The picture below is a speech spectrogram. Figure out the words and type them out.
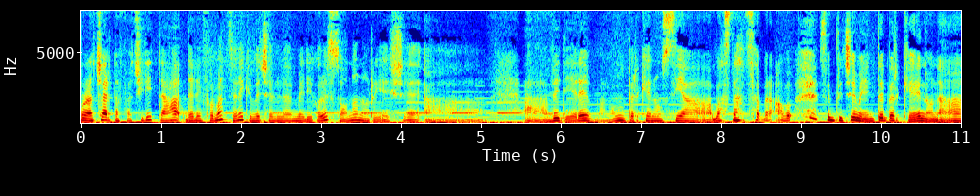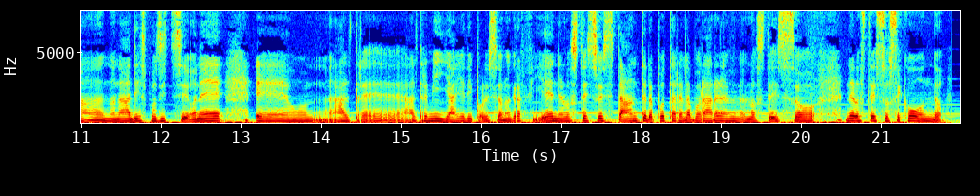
con una certa facilità delle informazioni che invece il medico del sonno non riesce a, a vedere, ma non perché non sia abbastanza bravo, semplicemente perché non ha, non ha a disposizione eh, un, altre, altre, migliaia di polisonografie nello stesso istante da poter elaborare nello stesso, nello stesso secondo.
